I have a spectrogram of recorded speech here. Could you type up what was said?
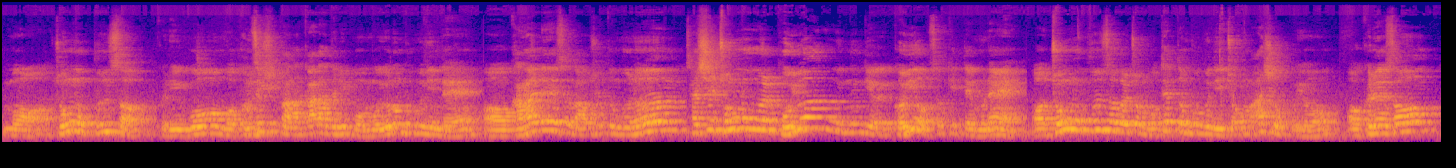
뭐 종목 분석 그리고 뭐 검색식도 하나 깔아드리고 뭐 이런 부분인데 어, 강한리에서 나오셨던 분은 사실 종목을 보유하고 있는 게 거의 없었기 때문에 어, 종목 분석을 좀 못했던 부분이 조금 아쉬웠고요. 어, 그래서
